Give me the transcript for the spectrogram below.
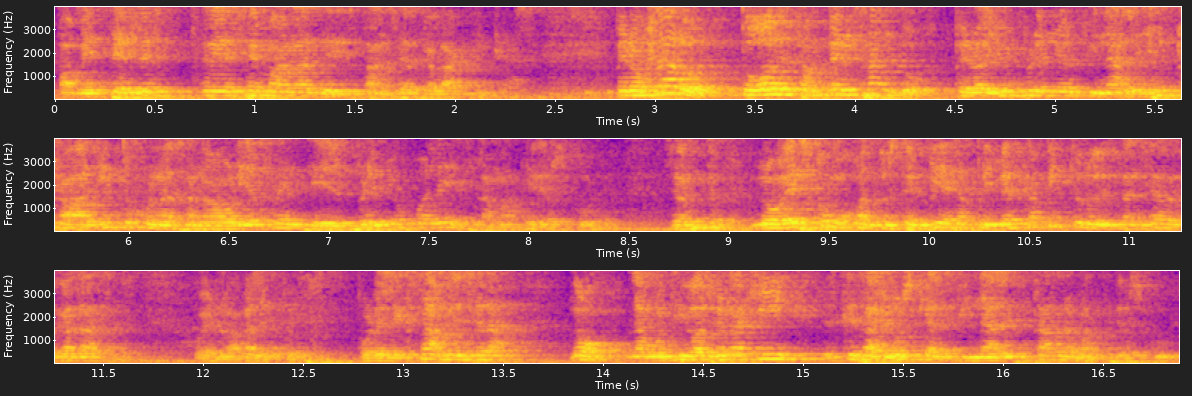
para meterles tres semanas de distancias galácticas. Pero claro, todos están pensando, pero hay un premio al final, es el caballito con la zanahoria frente. ¿Y el premio cuál es? La materia oscura. ¿Cierto? No es como cuando usted empieza, primer capítulo, distancia a las galaxias. Bueno, hágale pues, por el examen será. No, la motivación aquí es que sabemos que al final está la materia oscura.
